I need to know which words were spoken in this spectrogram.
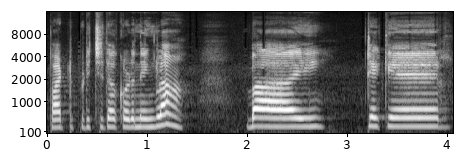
பாட்டு பிடிச்சதா குழந்தைங்களா? பாய். Take care.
